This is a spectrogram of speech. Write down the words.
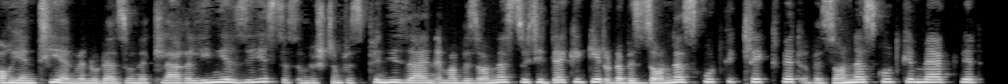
orientieren. Wenn du da so eine klare Linie siehst, dass ein bestimmtes Pin-Design immer besonders durch die Decke geht oder besonders gut geklickt wird oder besonders gut gemerkt wird,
